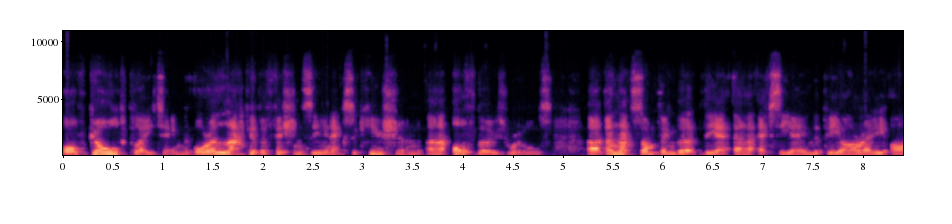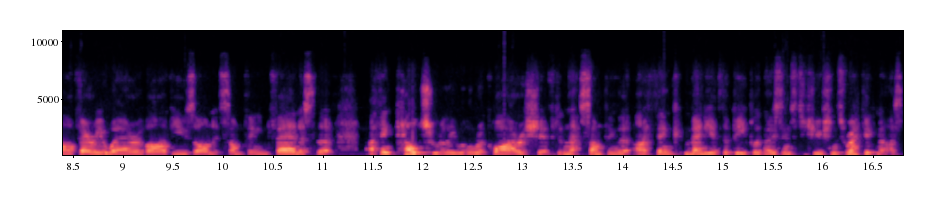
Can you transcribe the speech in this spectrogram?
of gold plating or a lack of efficiency in execution uh, of those rules. Uh, and that's something that the uh, FCA and the PRA are very aware of our views on. It's something, in fairness, that I think culturally will require a shift. And that's something that I think many of the people in those institutions recognize.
